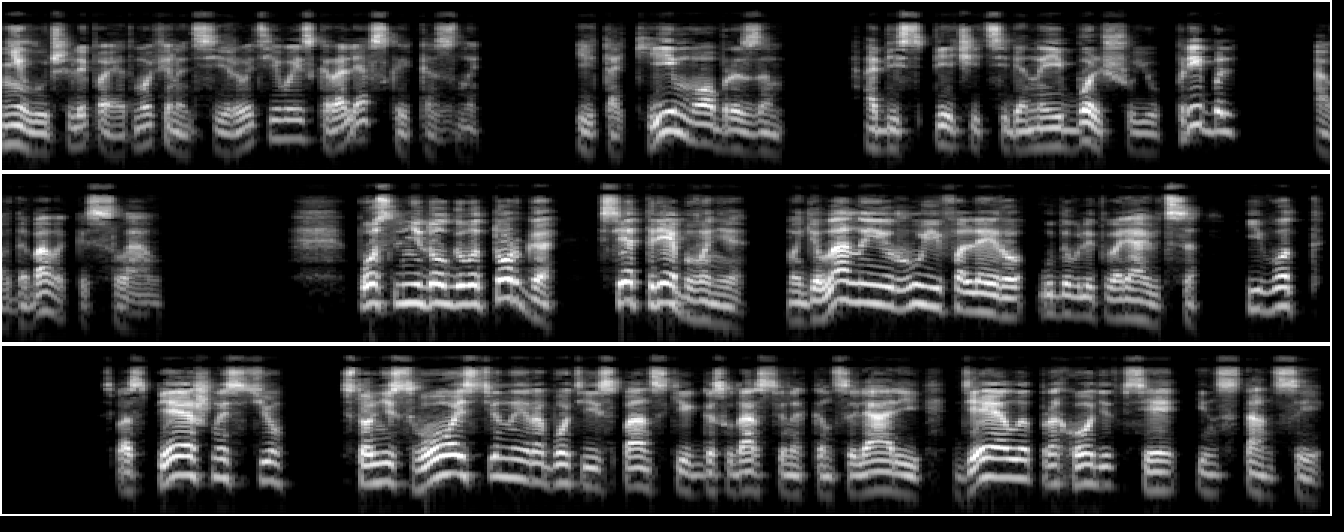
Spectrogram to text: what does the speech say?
Не лучше ли поэтому финансировать его из королевской казны? И таким образом обеспечить себе наибольшую прибыль, а вдобавок и славу. После недолгого торга все требования Магеллана и Руи Фалейро удовлетворяются, и вот с поспешностью, столь несвойственной работе испанских государственных канцелярий, дело проходит все инстанции.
